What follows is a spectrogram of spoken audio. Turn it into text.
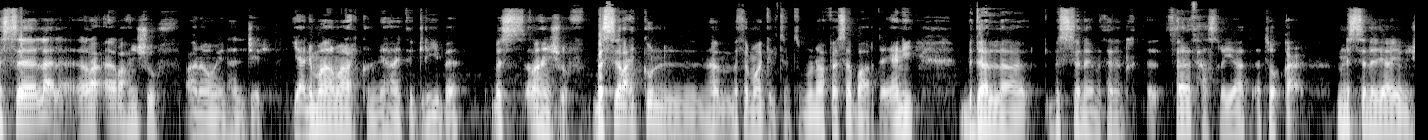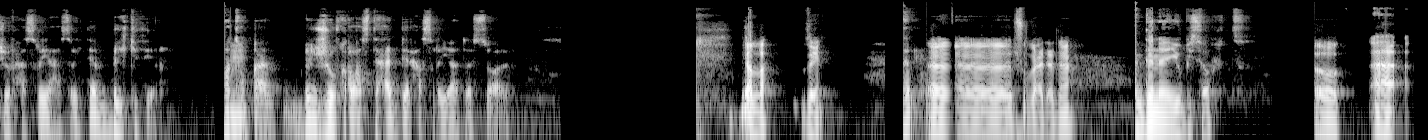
بس آه، لا لا راح, راح نشوف عناوين هالجيل. يعني ما ما راح يكون نهايته قريبة بس راح نشوف. بس راح تكون مثل ما قلت انت منافسة باردة. يعني بدال بالسنة مثلا ثلاث حصريات أتوقع من السنة الجاية بنشوف حصرية حصريتين بالكثير. ما. أتوقع بنشوف خلاص تحدي الحصريات والسوالف. يلا زين. أه أه شو بعد عندنا؟ عندنا Ubisoft أوه. أه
